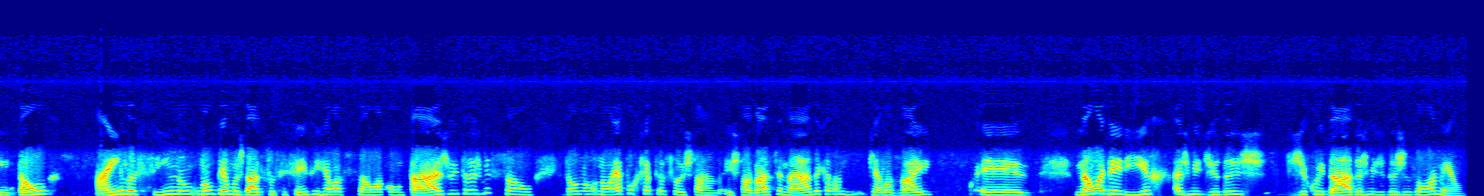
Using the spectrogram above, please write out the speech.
Então, ainda assim, não, não temos dados suficientes em relação a contágio e transmissão. Então, não, não é porque a pessoa está, está vacinada que ela, que ela vai é, não aderir às medidas de cuidado, às medidas de isolamento.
